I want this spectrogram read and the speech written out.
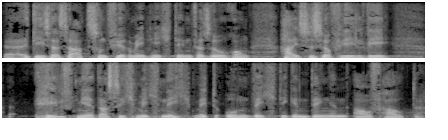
äh, dieser Satz und führe mich nicht in Versuchung, heißt so viel wie, hilf mir, dass ich mich nicht mit unwichtigen Dingen aufhalte,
